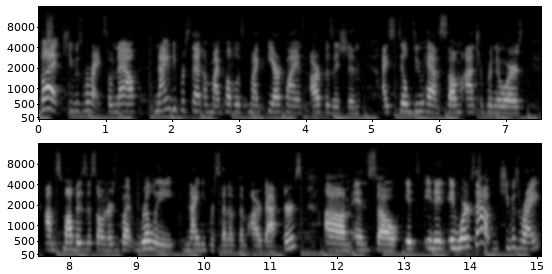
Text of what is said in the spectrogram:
But she was right. So now 90% of my public, my PR clients are physicians. I still do have some entrepreneurs, um, small business owners, but really 90% of them are doctors. Um, and so it, it, it, works out. And she was right.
